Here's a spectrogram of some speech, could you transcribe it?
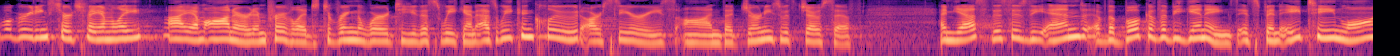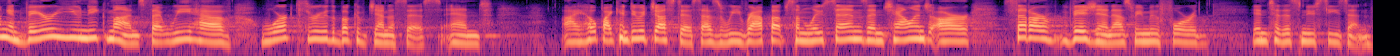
Well, greetings, church family. I am honored and privileged to bring the word to you this weekend as we conclude our series on the journeys with Joseph. And yes, this is the end of the book of the beginnings. It's been 18 long and very unique months that we have worked through the book of Genesis. And I hope I can do it justice as we wrap up some loose ends and challenge our, set our vision as we move forward into this new season.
